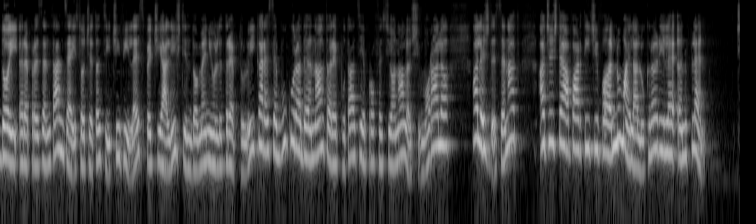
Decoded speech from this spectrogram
doi reprezentanți ai societății civile, specialiști în domeniul dreptului, care se bucură de înaltă reputație profesională și morală, aleși de senat, aceștia participă numai la lucrările în plen. C.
